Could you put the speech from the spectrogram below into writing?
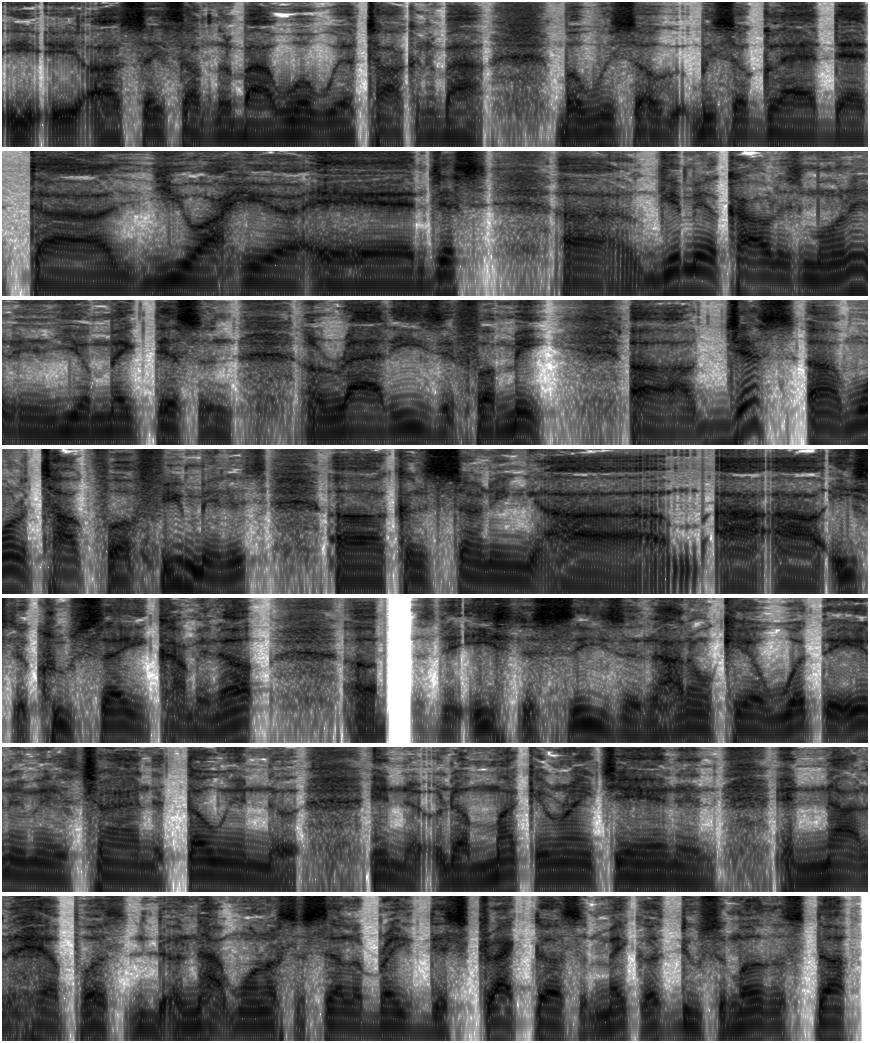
or say something about what we're talking about. But we're so we're so glad that uh, you are here. And just uh, give me a call this morning and you'll make this an, a ride easy for me. Uh, just uh, want to talk for a few minutes concerning um, our, our, Easter crusade coming up it's the Easter season. I don't care what the enemy is trying to throw in the in the, the monkey wrench in and and not help us, not want us to celebrate, distract us, and make us do some other stuff.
